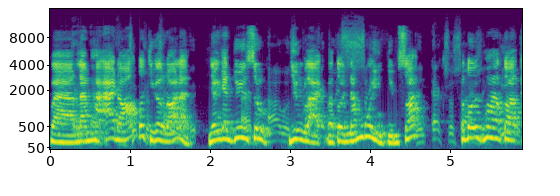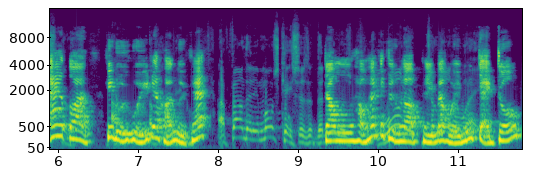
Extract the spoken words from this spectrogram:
và làm hại ai đó, tôi chỉ cần nói là nhân danh Chúa Giêsu dừng lại và tôi nắm quyền kiểm soát. Và tôi hoàn toàn an toàn khi đuổi quỷ ra khỏi người khác. Trong hầu hết các trường hợp thì ma quỷ muốn chạy trốn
